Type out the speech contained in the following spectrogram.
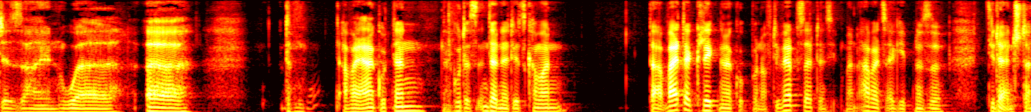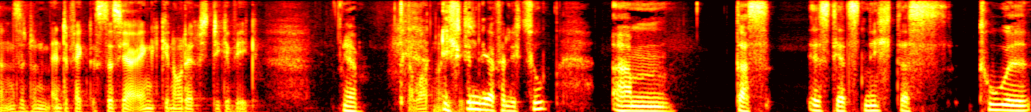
Design, well, äh, aber ja, gut, dann, na gut, das Internet, jetzt kann man da weiterklicken, dann guckt man auf die Website, dann sieht man Arbeitsergebnisse, die da entstanden sind und im Endeffekt ist das ja eigentlich genau der richtige Weg. Ja. Ich stimme dir ja völlig zu. Ähm, das ist jetzt nicht das Tool,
